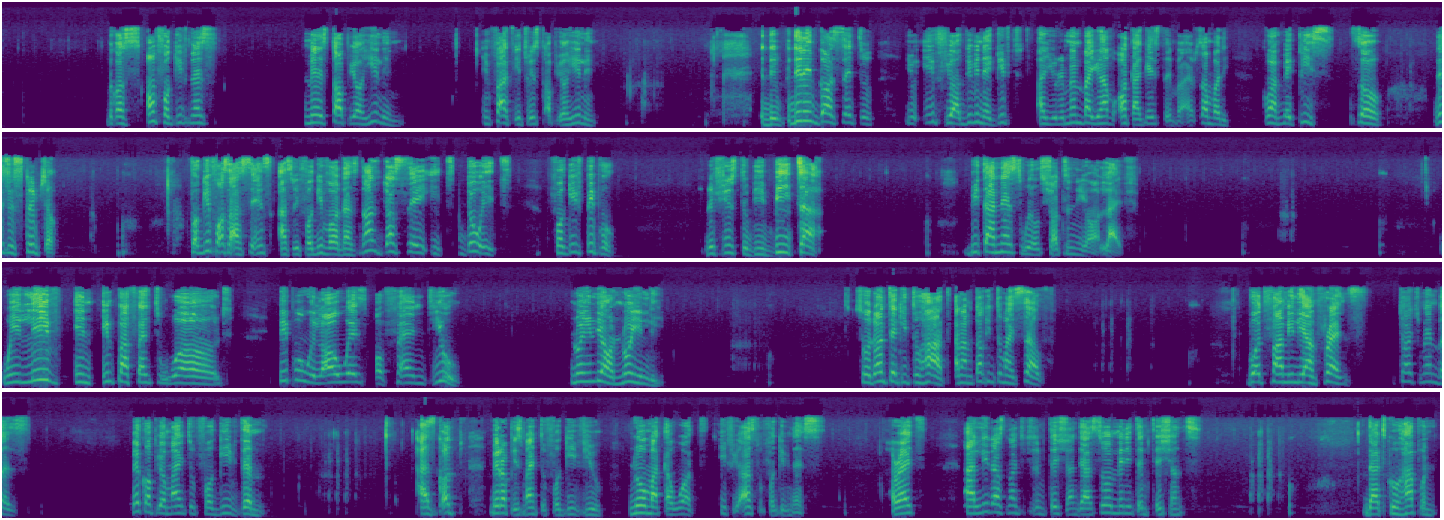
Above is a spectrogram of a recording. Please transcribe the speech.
because unforgiveness may stop your healing. In fact, it will stop your healing. Didn't God say to you, if you are giving a gift and you remember you have ought against somebody, go and make peace. So this is scripture. Forgive us our sins as we forgive others. Don't just say it, do it. Forgive people. Refuse to be bitter. Bitterness will shorten your life. We live in imperfect world. People will always offend you, knowingly or unknowingly. So don't take it to heart. And I'm talking to myself. Both family and friends, church members. Make up your mind to forgive them. As God made up his mind to forgive you, no matter what, if you ask for forgiveness. All right? And lead us not to temptation. There are so many temptations that could happen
